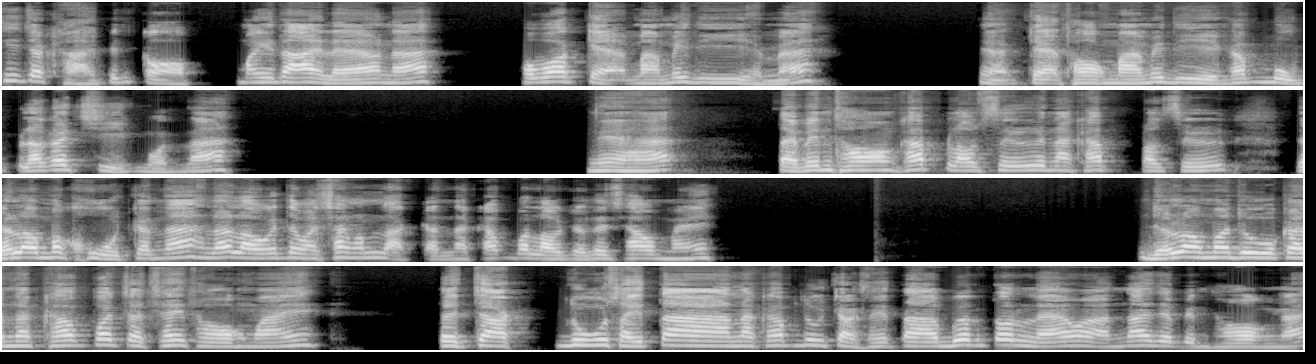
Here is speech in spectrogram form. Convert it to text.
ที่จะขายเป็นกรอบไม่ได้แล้วนะ เพราะว่าแกะมาไม่ดีเห็นไหมเนี่ยแกะทองมาไม่ดีครับ บุบแล้วก็ฉีกหมดนะ เนี่ยฮะ แต่เป็นทองครับ เราซื้อนะครับ เราซื้อ เดี๋ยวเรามาขูดกันนะ แล้วเราก็จะมาชั่งน้ำหนักกันนะครับ ว่าเราจะได้เช่าไหม เดี๋ยวเรามาดูกันนะครับ ว่าจะใช่ทองไหม แต่จากดูสายตานะครับ ดูจากสายตาเบื้องต้นแล้วอะน่าจะเป็นทองนะ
